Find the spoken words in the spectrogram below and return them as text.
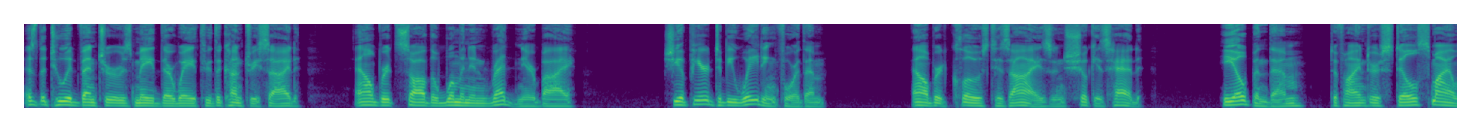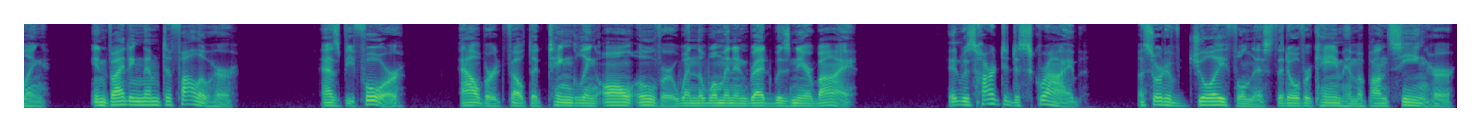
As the two adventurers made their way through the countryside, Albert saw the woman in red nearby. She appeared to be waiting for them. Albert closed his eyes and shook his head. He opened them to find her still smiling, inviting them to follow her. As before, Albert felt a tingling all over when the woman in red was nearby. It was hard to describe, a sort of joyfulness that overcame him upon seeing her.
